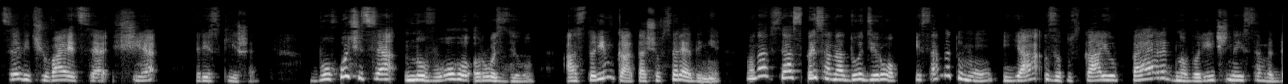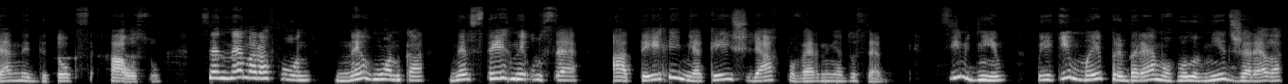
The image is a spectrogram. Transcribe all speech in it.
це відчувається ще різкіше, бо хочеться нового розділу. А сторінка, та що всередині, вона вся списана до дірок. І саме тому я запускаю передноворічний семиденний детокс хаосу. Це не марафон, не гонка, не встигне усе, а тихий м'який шлях повернення до себе сім днів, у які ми приберемо головні джерела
